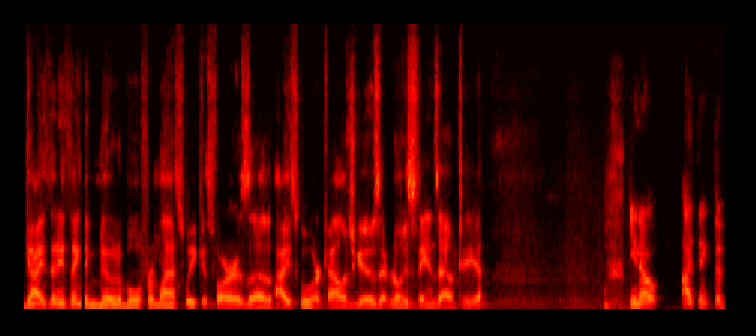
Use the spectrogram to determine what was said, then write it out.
guys, anything notable from last week as far as uh, high school or college goes that really stands out to you? You know, I think the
